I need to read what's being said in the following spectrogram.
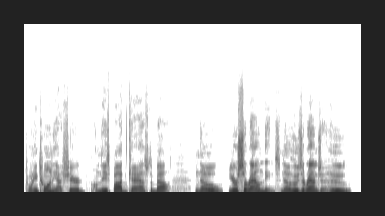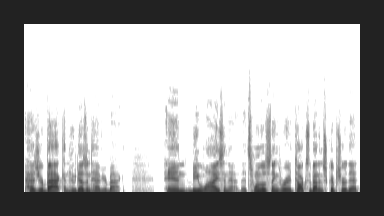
2020 i shared on these podcasts about know your surroundings know who's around you who has your back and who doesn't have your back and be wise in that. It's one of those things where it talks about in scripture that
